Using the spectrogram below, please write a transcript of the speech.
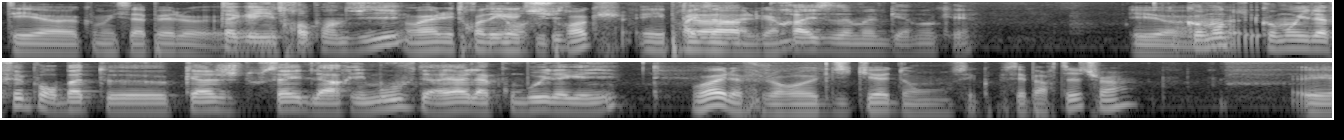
Tes euh, comment il s'appelle euh, T'as gagné les 3 points de vie. Ouais, les 3 Et dégâts qui proc et Prize Amalgam. Prize Amalgam, ok. Et, euh, comment, comment il a fait pour battre Cage, tout ça Il l'a remove, derrière il a combo, il a gagné? Ouais, il a fait genre euh, 10 quêtes dans. C'est c'est parti, tu vois. Et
